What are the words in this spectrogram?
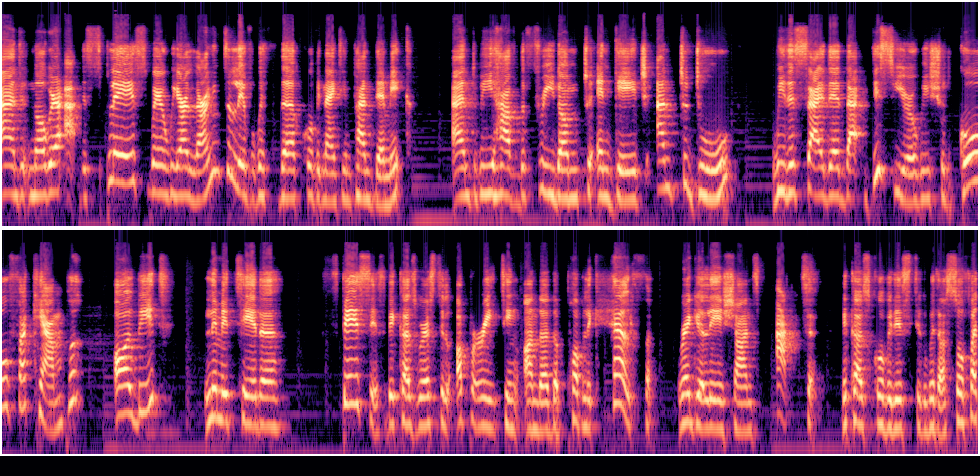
and now we're at this place where we are learning to live with the COVID 19 pandemic, and we have the freedom to engage and to do. We decided that this year we should go for camp, albeit limited spaces because we're still operating under the Public Health Regulations Act because COVID is still with us. So for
